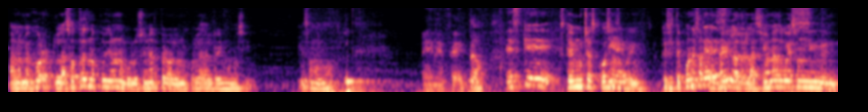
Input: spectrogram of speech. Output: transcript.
a lo mejor las otras no pudieron evolucionar, pero a lo mejor la del rey mono sí, que somos nosotros. En efecto. Es que Es que hay muchas cosas, güey, que si te pones a pensar y las relacionas, güey, son... Sí.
